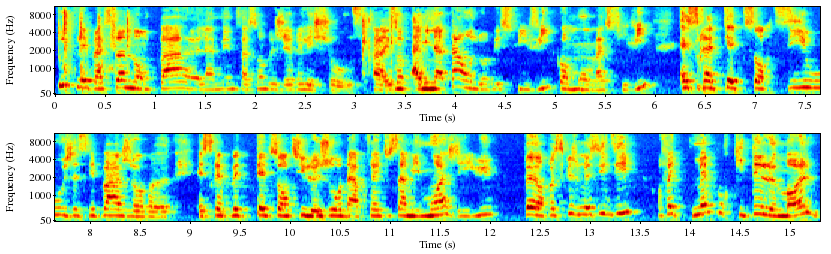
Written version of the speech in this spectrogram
toutes les personnes n'ont pas euh, la même façon de gérer les choses. Par exemple, Aminata, on l'aurait suivi comme on m'a suivi. Elle serait peut-être sortie ou je sais pas, genre, euh, elle serait peut-être sortie le jour d'après, tout ça. Mais moi, j'ai eu peur parce que je me suis dit, en fait, même pour quitter le mall,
